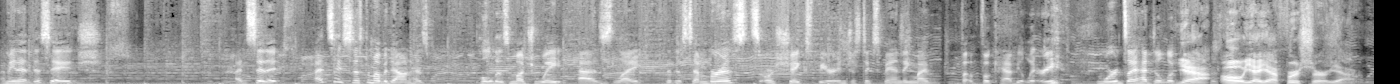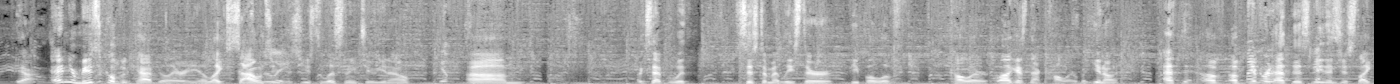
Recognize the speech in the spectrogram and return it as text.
I mean, at this age, I'd say that I'd say System of a Down has pulled as much weight as like the Decemberists or Shakespeare in just expanding my vo- vocabulary. Words I had to look. yeah. Up. Oh yeah, yeah, for sure. Yeah, yeah, and your musical vocabulary, you know, like sounds you're just used to listening to. You know, Yep. um, except with System, at least they're people of color. Well, I guess not color, but you know, ethni- of, of different ethnicity than just like,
